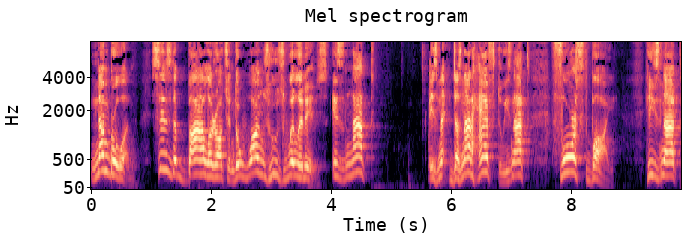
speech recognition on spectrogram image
Number one, since the Baal Harotzin, the ones whose will it is, is not, is not, does not have to, he's not forced by, he's not,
